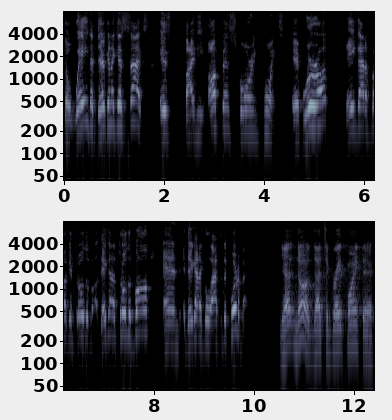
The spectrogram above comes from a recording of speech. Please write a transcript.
the way that they're gonna get sacks is by the offense scoring points. If we're up, they gotta fucking throw the ball. They gotta throw the ball, and they gotta go after the quarterback. Yeah, no, that's a great point there.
